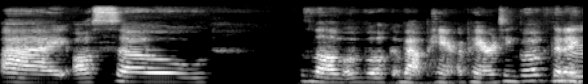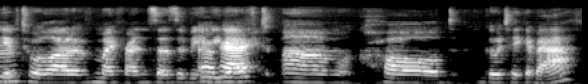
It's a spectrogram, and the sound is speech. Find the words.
I also love a book about par- a parenting book that Mhm. I give to a lot of my friends as a baby Okay. gift um, called Go Take a Bath.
